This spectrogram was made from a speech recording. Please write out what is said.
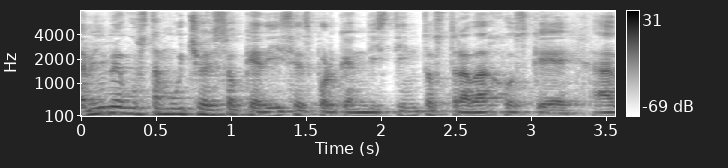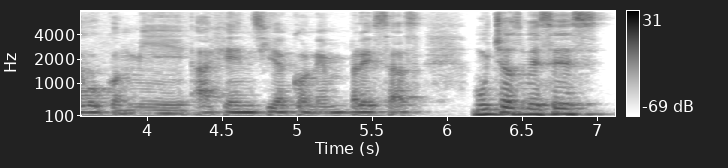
a mí me gusta mucho eso que dices porque en distintos trabajos que hago con mi agencia, con empresas, muchas veces,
